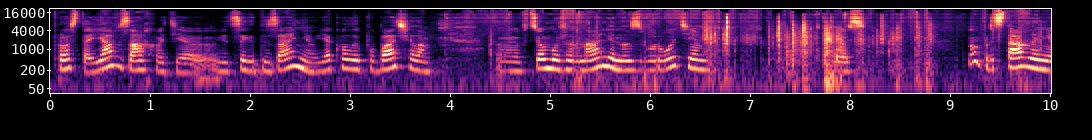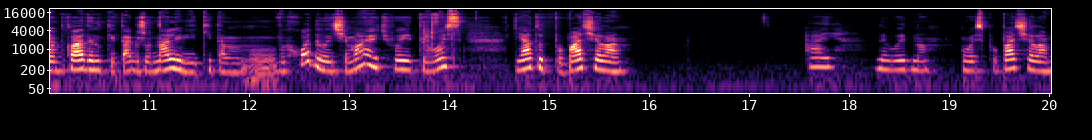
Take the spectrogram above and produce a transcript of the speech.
Просто я в захваті від цих дизайнів. Я коли побачила е, в цьому журналі на звороті ось ну, представлені обкладинки так, журналів, які там е, виходили чи мають вийти. Ось я тут побачила. Ай, не видно. Ось побачила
